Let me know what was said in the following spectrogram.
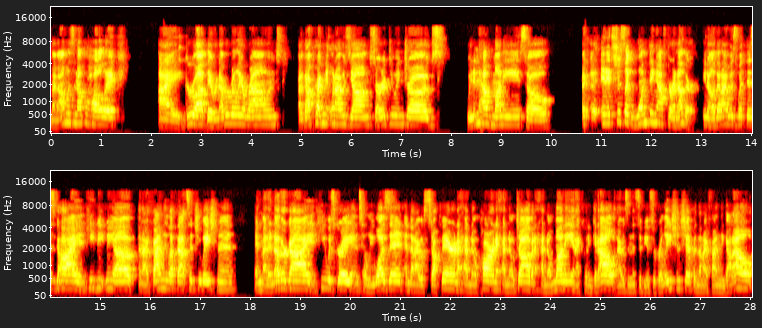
My mom was an alcoholic. I grew up, they were never really around. I got pregnant when I was young, started doing drugs. We didn't have money, so and it's just like one thing after another. You know, then I was with this guy and he beat me up and I finally left that situation and met another guy and he was great until he wasn't and then i was stuck there and i had no car and i had no job and i had no money and i couldn't get out and i was in this abusive relationship and then i finally got out.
